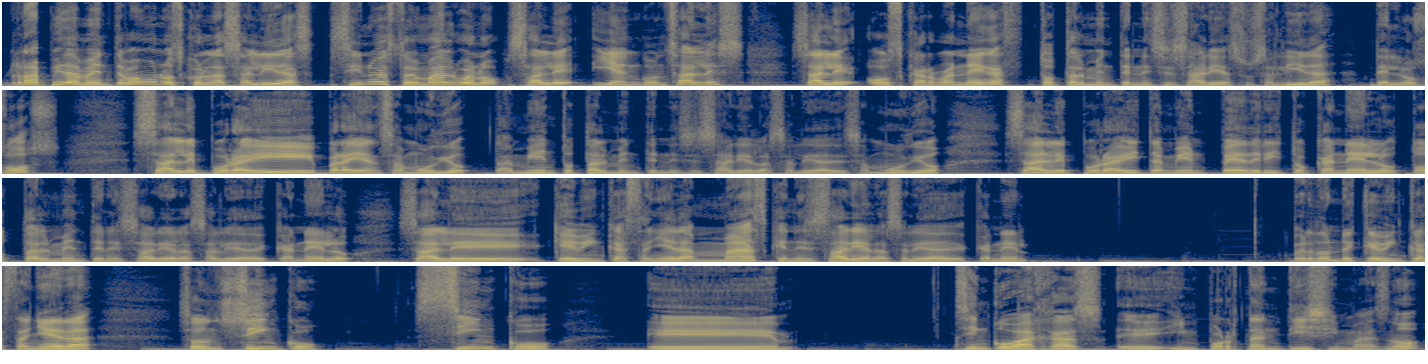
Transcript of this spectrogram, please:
rápidamente, vámonos con las salidas. Si no estoy mal, bueno, sale Ian González, sale Oscar Vanegas, totalmente necesaria su salida de los dos. Sale por ahí Brian Zamudio, también totalmente necesaria la salida de Zamudio. Sale por ahí también Pedrito Canelo, totalmente necesaria la salida de Canelo. Sale Kevin Castañeda, más que necesaria la salida de Canelo. Perdón, de Kevin Castañeda. Son cinco, cinco eh, Cinco bajas eh, importantísimas, ¿no?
